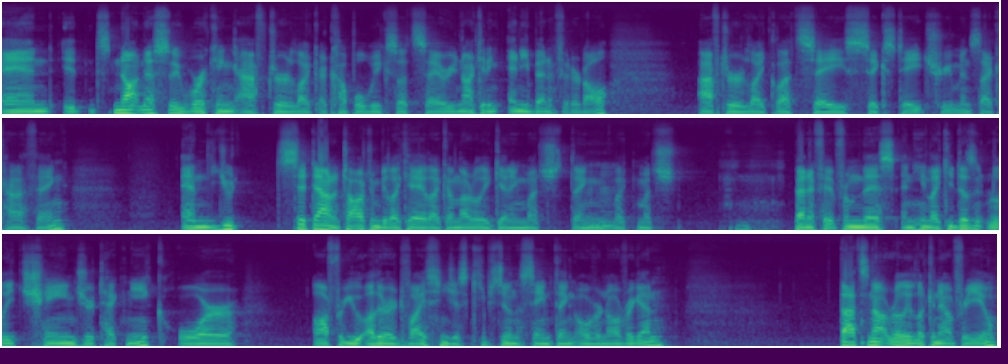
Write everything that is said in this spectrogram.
and it's not necessarily working after like a couple weeks, let's say, or you're not getting any benefit at all after like let's say six to eight treatments, that kind of thing, and you sit down and talk to and be like, hey, like I'm not really getting much thing, like much benefit from this, and he like he doesn't really change your technique or offer you other advice, and just keeps doing the same thing over and over again that's not really looking out for you.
